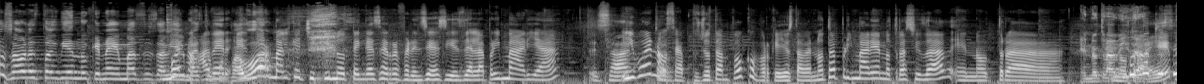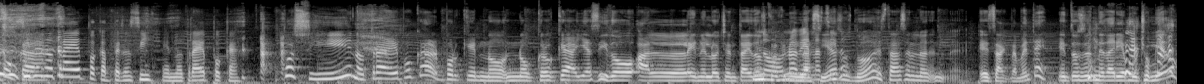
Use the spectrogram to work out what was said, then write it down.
pues ahora estoy viendo que nadie más se sabía el Bueno, maestro, a ver, por es normal que Chiqui no tenga esa referencia si es de la primaria. Exacto. Y bueno, o sea, pues yo tampoco, porque yo estaba en otra primaria, en otra ciudad, en otra... En otra En vida. otra época. en otra época, pero sí, en otra época. Pues sí, en otra época, porque no, no creo que haya sido al, en el 82 No, creo que no ni había nacías, nacido. ¿no? Estabas en, lo- en- exactamente. Entonces me daría mucho miedo.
